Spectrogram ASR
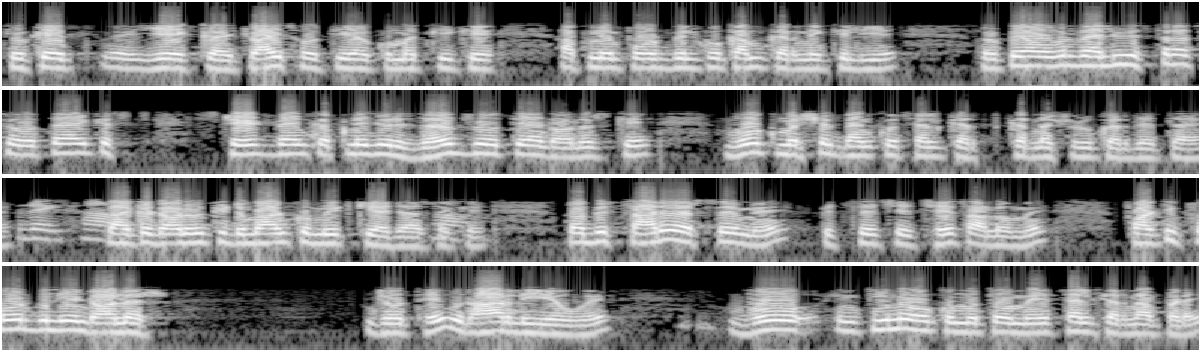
کیونکہ یہ ایک چوائس ہوتی ہے حکومت کی کہ اپنے امپورٹ بل کو کم کرنے کے لیے۔ روپیہ اوور ویلیو اس طرح سے ہوتا ہے کہ اسٹیٹ بینک اپنے جو ریزروز ہوتے ہیں ڈالرز کے وہ کمرشل بینک کو سیل کرنا شروع کر دیتا ہے ہاں۔ تاکہ ڈالر کی ڈیمانڈ کو میٹ کیا جا ہاں۔ سکے۔ تو اب اس سارے عرصے میں پچھلے چھ سالوں میں فورٹی فور بلین ڈالر جو تھے ادھار لیے ہوئے وہ ان تینوں حکومتوں میں سیل کرنا پڑے۔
